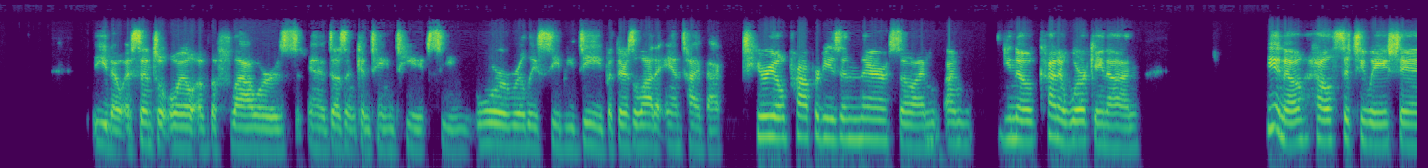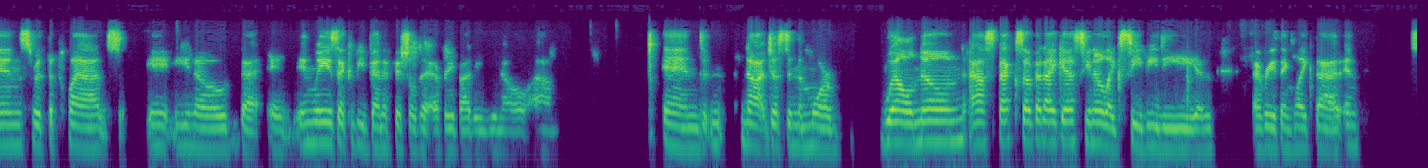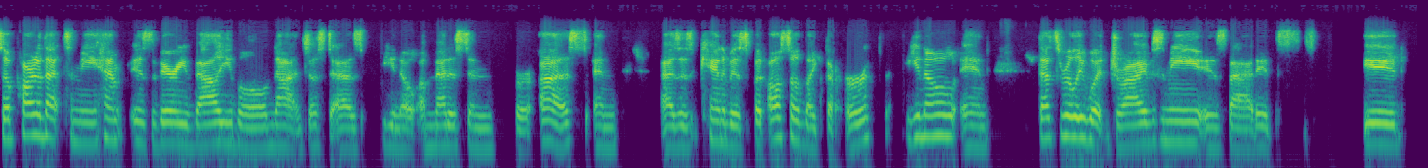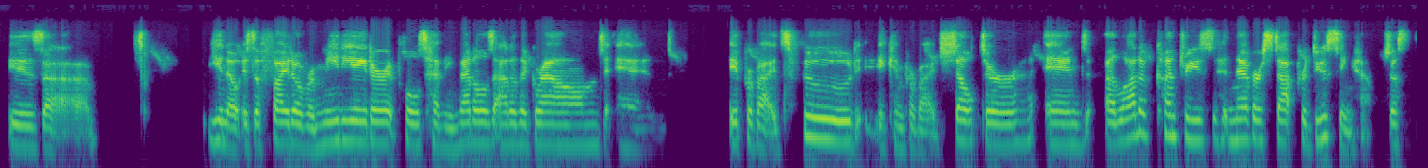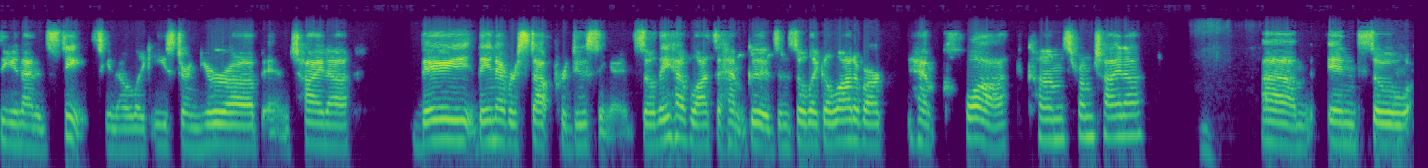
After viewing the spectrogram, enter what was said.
you know essential oil of the flowers and it doesn't contain THC or really CBD but there's a lot of antibacterial properties in there so I'm I'm you know kind of working on you know health situations with the plants you know that in, in ways that could be beneficial to everybody you know um, and not just in the more well known aspects of it I guess you know like CBD and everything like that. And So part of that to me, hemp is very valuable, not just as, you know, a medicine for us and as is cannabis, but also like the earth, you know, and that's really what drives me is that it's it is uh you know is a phytoremediator. It pulls heavy metals out of the ground and it provides food. It can provide shelter. And a lot of countries never stop producing hemp just the united states you know like eastern europe and china. They they never stop producing it. So they have lots of hemp goods. And so like a lot of our hemp cloth comes from china. Um, and so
